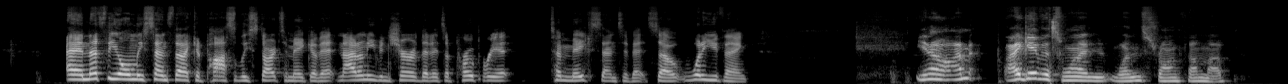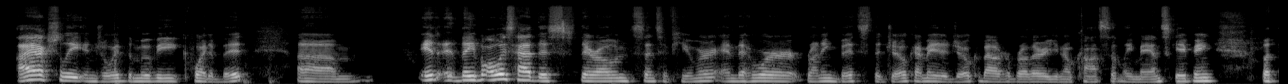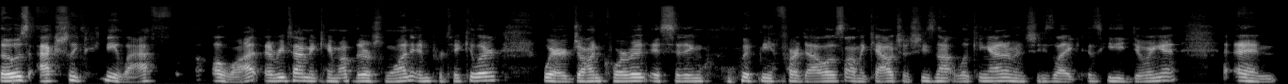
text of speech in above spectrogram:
and that's the only sense that i could possibly start to make of it and i don't even sure that it's appropriate to make sense of it so what do you think you know, I'm I gave this one one strong thumb up. I actually enjoyed the movie quite a bit. Um, it, it, they've always had this their own sense of humor, and there were running bits. The joke I made a joke about her brother, you know, constantly manscaping, but those actually made me laugh a lot every time it came up. There's one in particular where John Corbett is sitting with Nia Vardalos on the couch and she's not looking at him and she's like, "Is he doing it?" And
